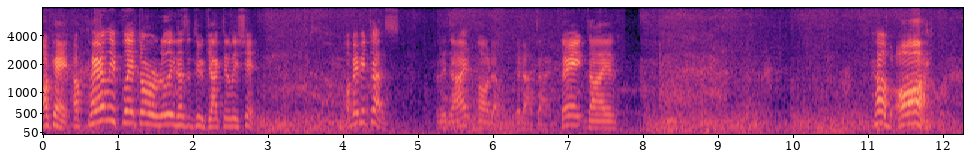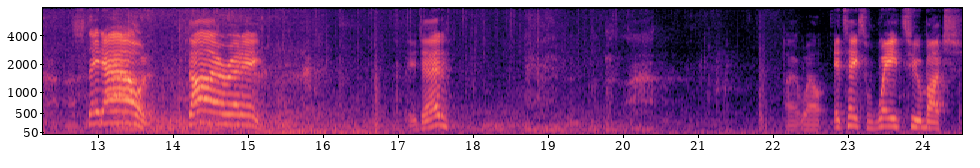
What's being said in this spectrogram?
Okay, apparently flamethrower really doesn't do jack diddly shit. Oh, maybe it does. Are they dying? Oh, no. They're not dying. They ain't dying. Come on! Stay down! Die already! Are you dead? Alright, well, it takes way too much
